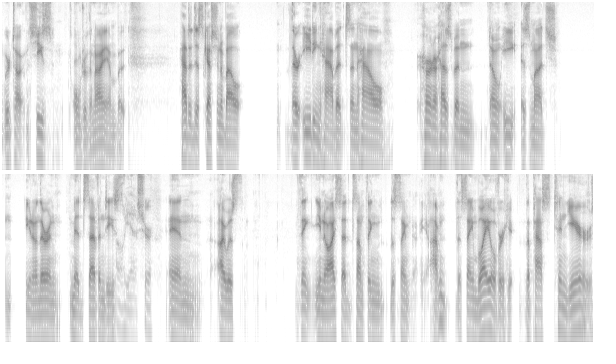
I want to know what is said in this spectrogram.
we're talking she's older than i am but had a discussion about their eating habits and how her and her husband don't eat as much you know they're in mid 70s Oh yeah, sure. and i was think you know i said something the same i'm the same way over here the past 10 years.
